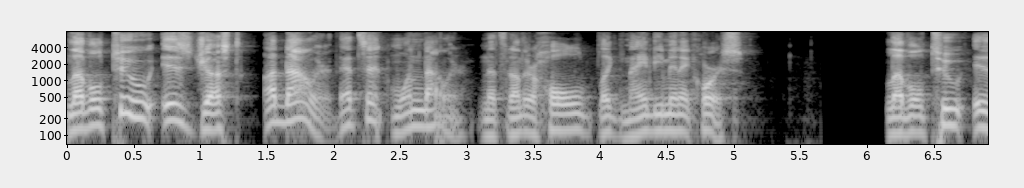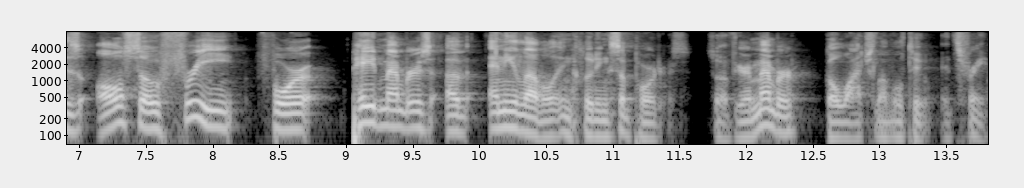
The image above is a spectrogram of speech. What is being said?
level two is just a dollar. That's it, one dollar. And that's another whole like 90 minute course. Level two is also free for paid members of any level, including supporters. So if you're a member, go watch level two. It's free.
